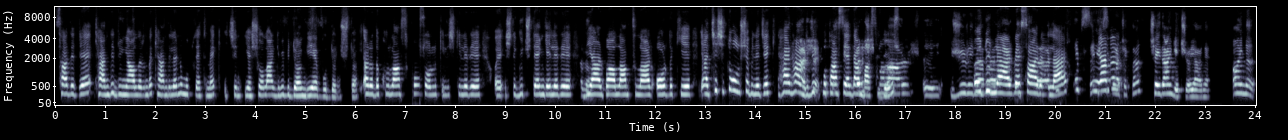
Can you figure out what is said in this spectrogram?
sadece kendi dünyalarında kendilerini mutlu etmek için yaşıyorlar gibi bir döngüye bu dönüştü. Arada kurulan sponsorluk ilişkileri, e, işte güç dengeleri, evet. diğer bağlantılar, oradaki yani çeşitli oluşabilecek herhangi Her şey. bir potansiyelden bahsediyoruz. E, jüriler, ödüller vesaireler. Hepsi, hepsi yani, gerçekten şeyden geçiyor yani. Aynı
